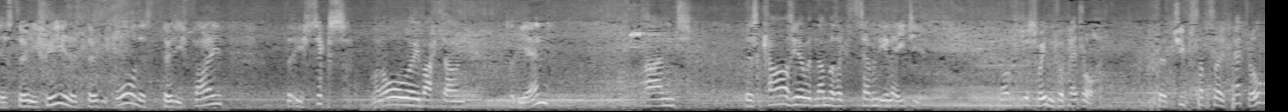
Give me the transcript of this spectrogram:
there's 33, there's 34, there's 35, 36, and all the way back down to the end. And there's cars here with numbers like 70 and 80. Now, just waiting for petrol. The cheap subsidized petrol,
